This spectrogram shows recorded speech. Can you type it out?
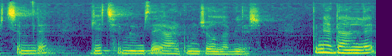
biçimde geçirmemize yardımcı olabilir. Bu nedenle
